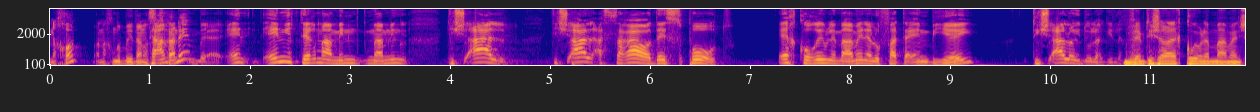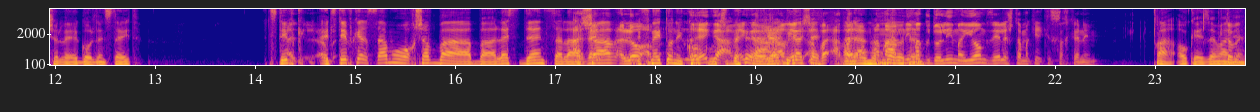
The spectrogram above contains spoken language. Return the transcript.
נכון, אנחנו בעידן השחקנים. אין, יותר מאמנים, תשאל, תשאל עשרה אוהדי ספורט, איך קוראים למאמן אלופת ה-NBA, תשאל לא ידעו להגיד לך. ואם תשאל איך קוראים למאמן של אה, גולדן סטייט? את סטיב- קר שמו עכשיו ב-last dance על השער לא, לפני טוני קוקוץ'. רגע, רגע, אבל- המאמנים. הגדולים היום זה אלה שאתה מכיר כשחקנים. אה, אוקיי, זה מעניין.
